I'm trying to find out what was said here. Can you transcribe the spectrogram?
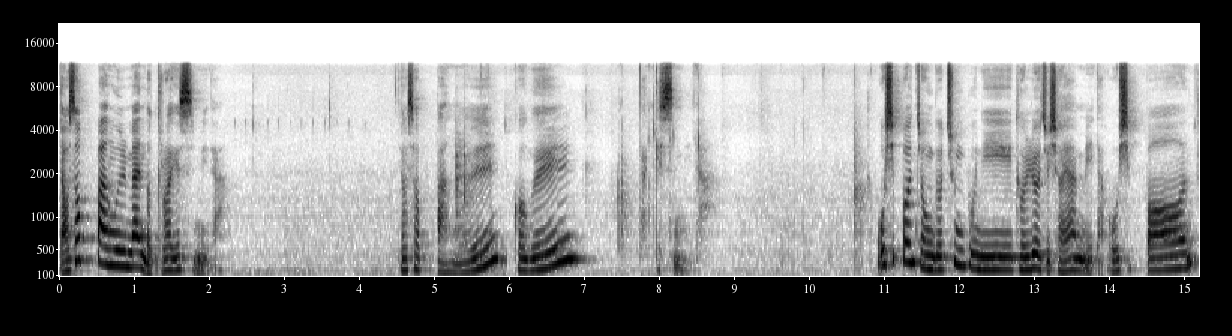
6방울만 넣도록 하겠습니다. 6방울 뚜껑을 닫겠습니다. 50번 정도 충분히 돌려주셔야 합니다. 50번.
